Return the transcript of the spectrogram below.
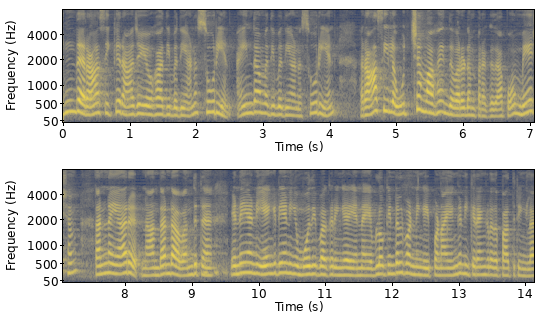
இந்த ராசிக்கு ராஜயோகாதிபதியான சூரியன் ஐந்தாம் அதிபதியான சூரியன் ராசியில் உச்சமாக இந்த வருடம் பிறக்குது அப்போது மேஷம் தன்னை யார்? நான் தாண்டா வந்துட்டேன். என்னையா நீ என்கிட்டயே நீங்கள் மோதி பார்க்குறீங்க என்னை எவ்வளோ கிண்டல் பண்ணீங்க? இப்போ நான் எங்கே நிற்கிறேங்கிறத பார்த்துட்டீங்களா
